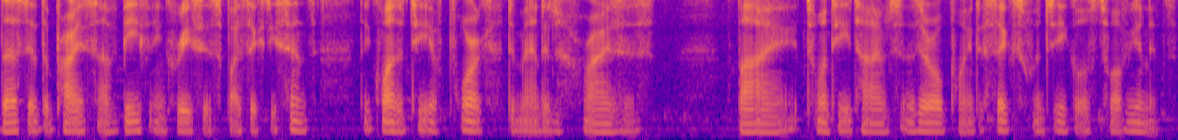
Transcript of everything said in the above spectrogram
Thus, if the price of beef increases by 60 cents, the quantity of pork demanded rises by 20 times 0.6, which equals 12 units,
